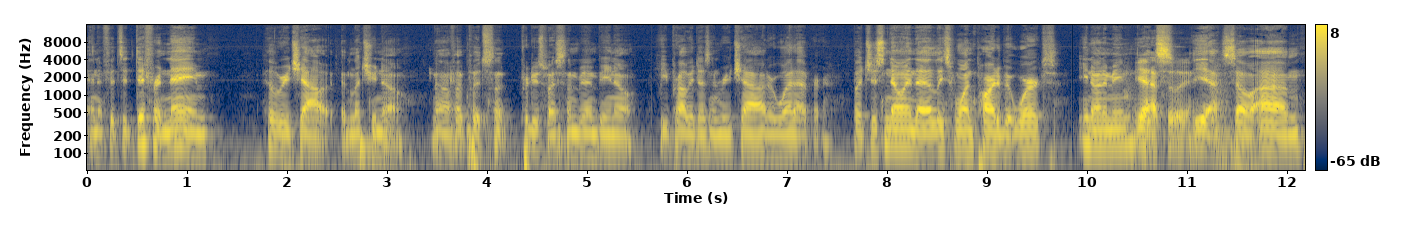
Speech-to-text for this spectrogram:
and if it's a different name, he'll reach out and let you know. Now, if I put produced by Slim Bambino, he probably doesn't reach out or whatever. But just knowing that at least one part of it worked, you know what I mean? Yeah, It's- absolutely. Yeah. So, um,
